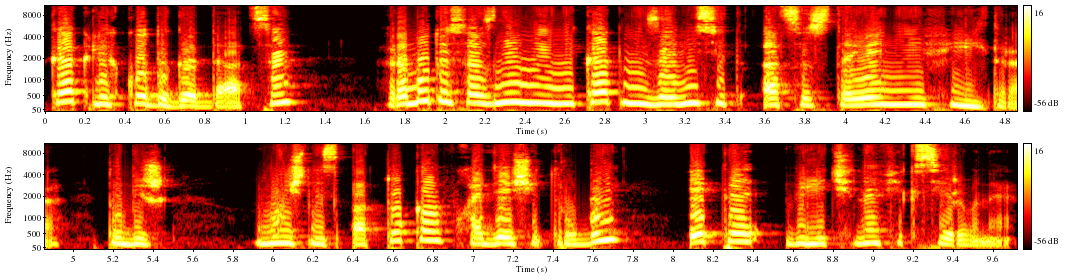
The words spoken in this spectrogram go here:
Как легко догадаться, работа сознания никак не зависит от состояния фильтра, то бишь мощность потока входящей трубы – это величина фиксированная.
